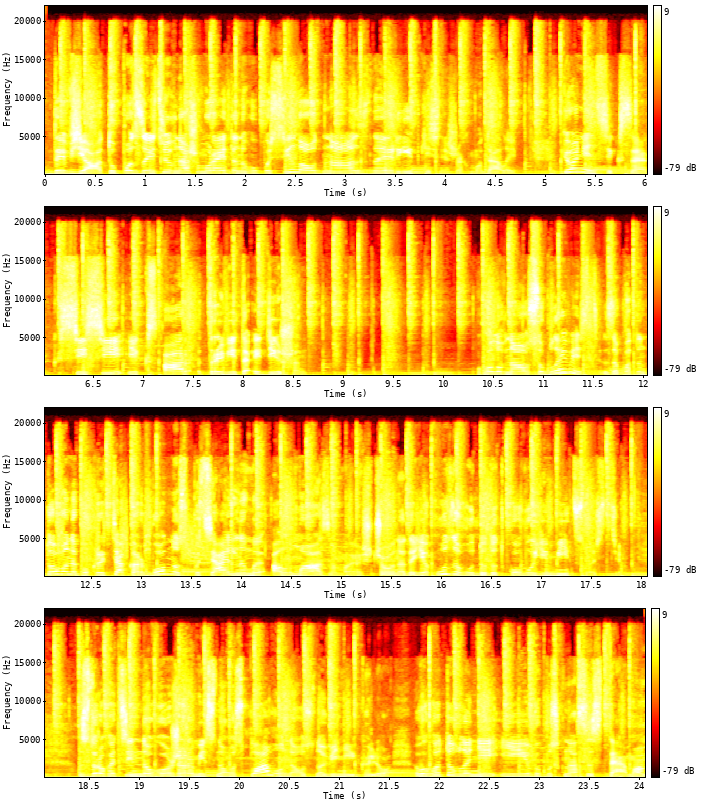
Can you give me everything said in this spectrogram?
Дев'яту позицію в нашому рейтингу посіла одна з найрідкісніших моделей Koenigsegg CC-XR Trevita Edition. Головна особливість запатентоване покриття карбону спеціальними алмазами, що надає кузову додаткової міцності. З дорогоцінного жароміцного сплаву на основі нікелю виготовлені і випускна система.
